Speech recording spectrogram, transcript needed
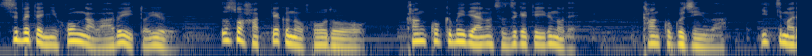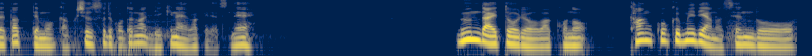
すべて日本が悪いという嘘800の報道を韓国メディアが続けているので、韓国人はいつまで経っても学習することができないわけですね。文大統領はこの韓国メディアの先導を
